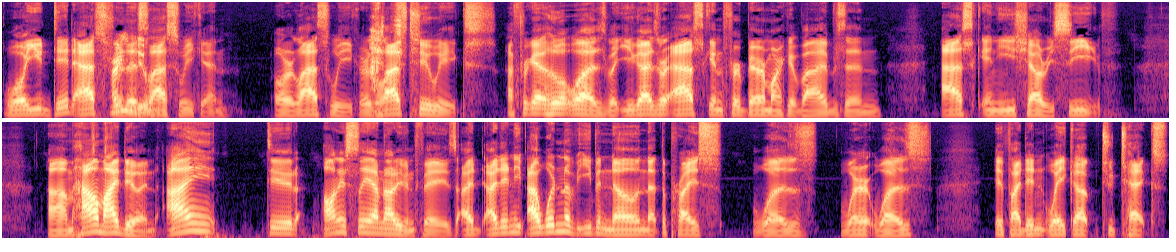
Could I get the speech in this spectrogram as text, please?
Well, you did ask for this doing? last weekend or last week or the last two weeks. I forget who it was, but you guys were asking for bear market vibes and ask and ye shall receive. Um, how am I doing? I, dude, honestly, I'm not even fazed. I, I didn't, e- I wouldn't have even known that the price was where it was if I didn't wake up to text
